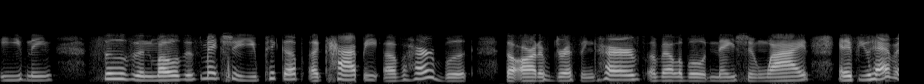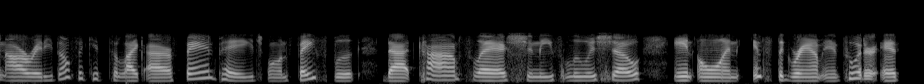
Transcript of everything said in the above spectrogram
evening, Susan Moses. Make sure you pick up a copy of her book, The Art of Dressing Curves, available nationwide. And if you haven't already, don't forget to like our fan page on Facebook.com slash Chenese Lewis Show and on Instagram and Twitter at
